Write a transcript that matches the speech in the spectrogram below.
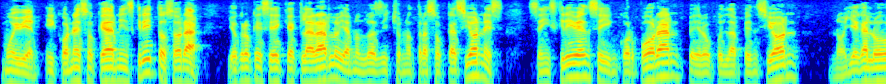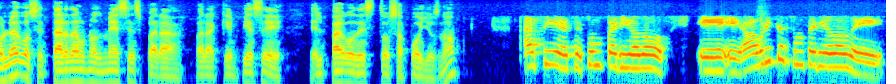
Muy bien, y con eso quedan inscritos. Ahora, yo creo que sí hay que aclararlo, ya nos lo has dicho en otras ocasiones. Se inscriben, se incorporan, pero pues la pensión no llega luego, luego, se tarda unos meses para, para que empiece el pago de estos apoyos, ¿no? Así es, es un periodo, eh, ahorita es un periodo de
